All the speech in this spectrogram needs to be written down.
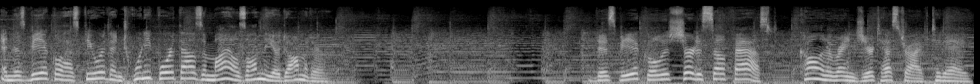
and this vehicle has fewer than 24,000 miles on the odometer. This vehicle is sure to sell fast. Call and arrange your test drive today.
